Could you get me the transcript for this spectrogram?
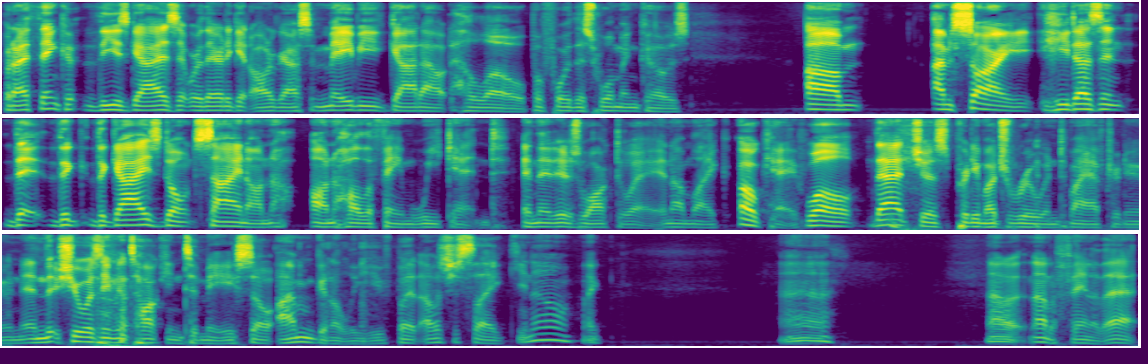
but I think these guys that were there to get autographs maybe got out hello before this woman goes. Um, I'm sorry, he doesn't. The, the the guys don't sign on on Hall of Fame weekend, and then they just walked away. And I'm like, okay, well, that just pretty much ruined my afternoon. And she wasn't even talking to me, so I'm gonna leave. But I was just like, you know, like, uh, not a, not a fan of that.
